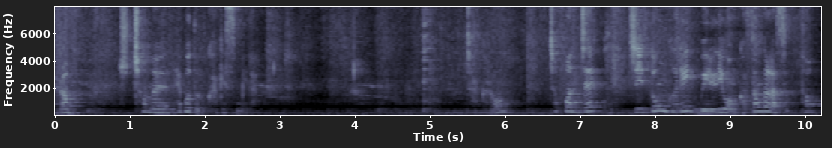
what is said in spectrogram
그럼 추첨을 해보도록 하겠습니다. 자, 그럼 첫 번째 구찌 동그리 윌리 원카 선글라스부터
